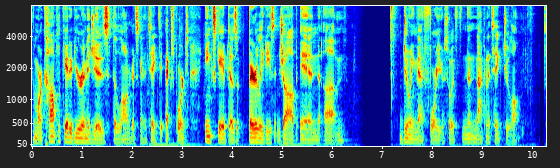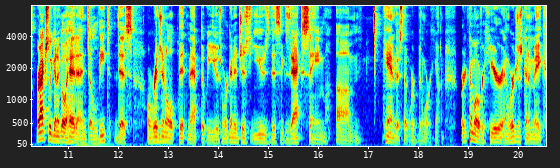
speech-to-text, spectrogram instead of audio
the more complicated your image is, the longer it's going to take to export. Inkscape does a fairly decent job in um, doing that for you, so it's not going to take too long. We're actually going to go ahead and delete this original bitmap that we use. We're going to just use this exact same um, canvas that we've been working on. We're going to come over here and we're just going to make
